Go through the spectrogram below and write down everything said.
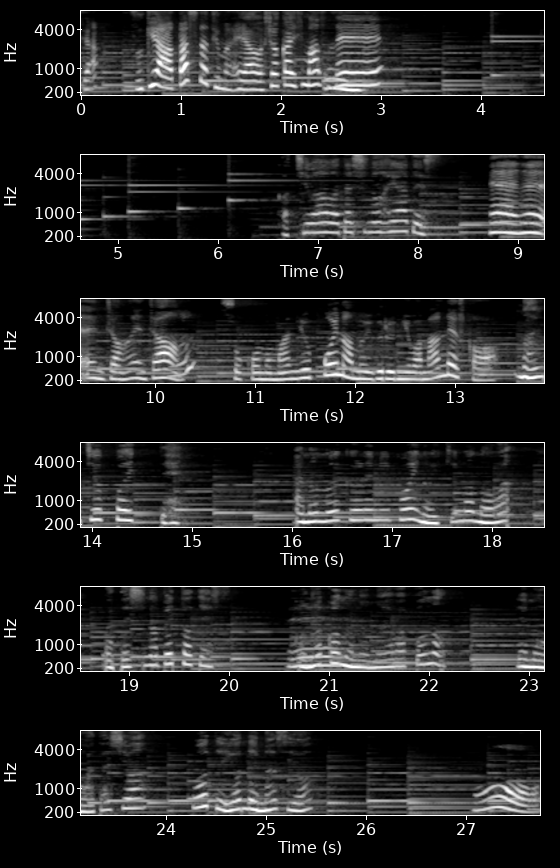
じゃあ、次は私たちの部屋を紹介しますね。こっちは私の部屋です。ねえねえ、えんちゃん、えんちゃん。そこのまんじゅうっぽいなぬいぐるみは何ですか？まんじゅうっぽいって。あのぬいぐるみっぽいの生き物は私のペットです。この子の名前はポノ。でも私はポーって呼んでますよ。おー。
